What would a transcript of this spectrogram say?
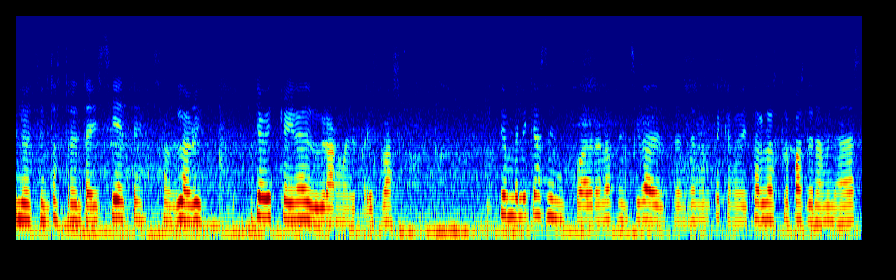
1937 sobre la vizcaína de Durango, en el País Vasco. La acción bélica se encuadra en la ofensiva del Frente Norte que realizaron las tropas denominadas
